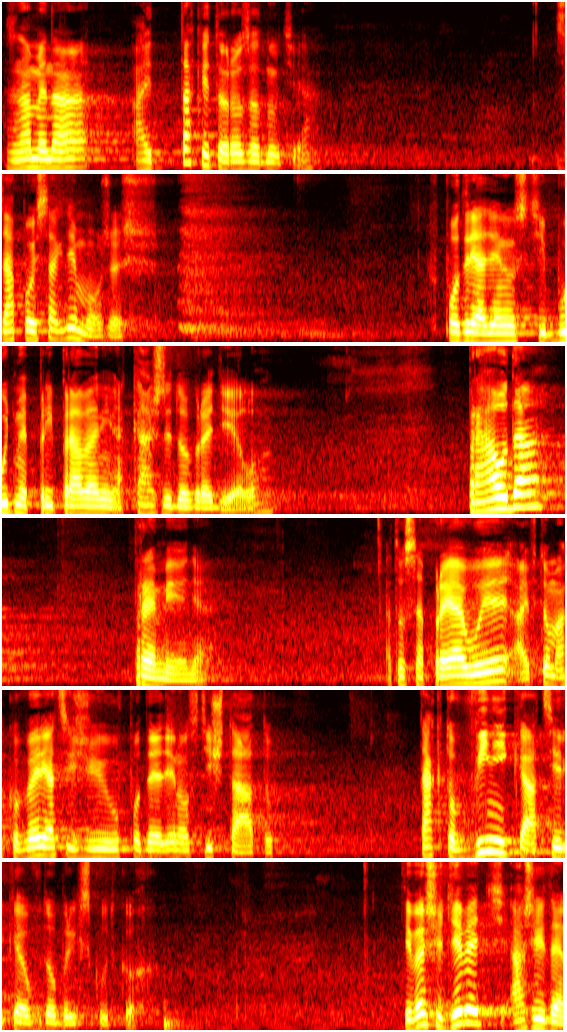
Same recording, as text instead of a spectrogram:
znamená aj takéto rozhodnutia. Zapoj sa, kde môžeš podriadenosti buďme pripravení na každé dobré dielo. Pravda premieňa. A to sa prejavuje aj v tom, ako veriaci žijú v podriadenosti štátu. Takto vyniká církev v dobrých skutkoch. Tie verše 9 až 11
